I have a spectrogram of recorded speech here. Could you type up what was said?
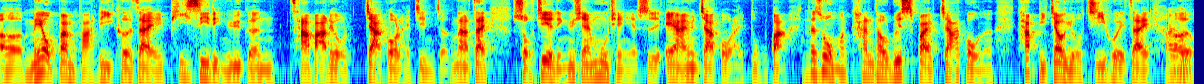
呃，没有办法立刻在 PC 领域跟叉八六架构来竞争。那在手机的领域，现在目前也是 ARM 架构来独霸。但是我们看到 RISC-V 架构呢，它比较有机会在呃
